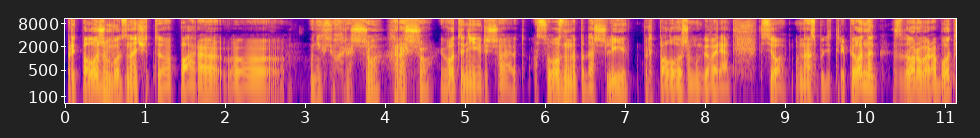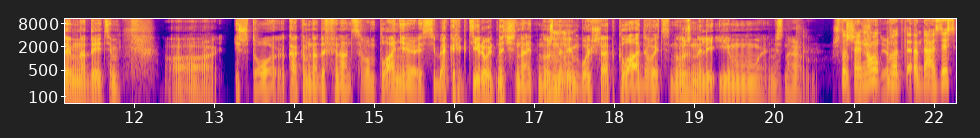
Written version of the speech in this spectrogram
Предположим, вот, значит, э, пара, э, у них все хорошо, хорошо. И вот они решают, осознанно подошли, предположим, и говорят, все, у нас будет ребенок, здорово, работаем над этим. А, И что? Как им надо в финансовом плане себя корректировать начинать? Нужно Мгм. ли им больше откладывать? Нужно ли им, не знаю, Слушай, ну делать? вот э, да, здесь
